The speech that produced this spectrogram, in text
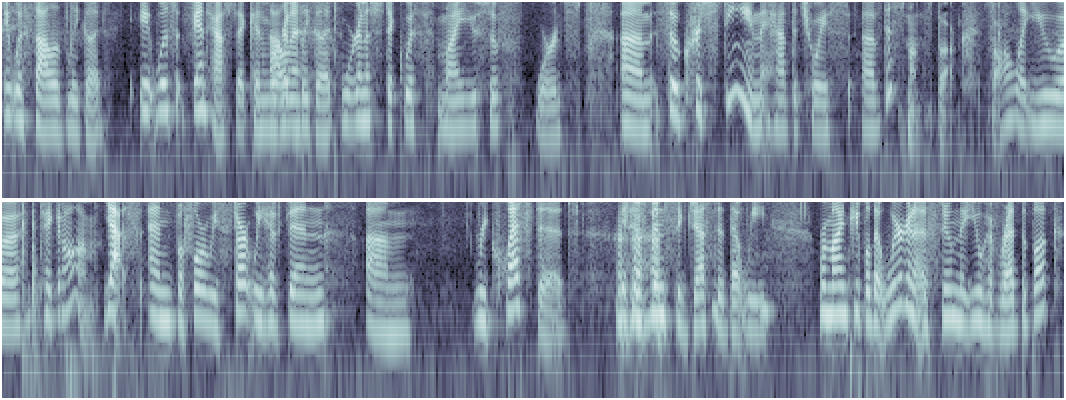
It was solidly good. It was fantastic, and Solidly we're gonna good. we're gonna stick with my use of words. Um, so Christine had the choice of this month's book, so I'll let you uh, take it on. Yes, and before we start, we have been um, requested, it has been suggested that we remind people that we're going to assume that you have read the book.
